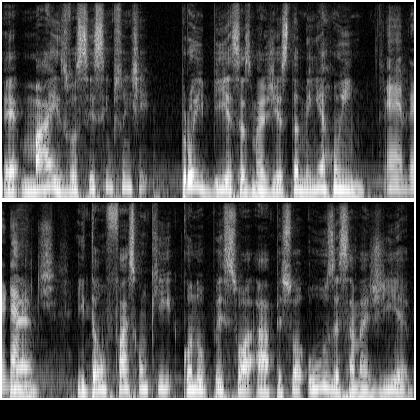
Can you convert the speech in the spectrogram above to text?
É, mas você simplesmente proibir essas magias também é ruim. É verdade. Né? Então faz com que quando a pessoa, a pessoa usa essa magia,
